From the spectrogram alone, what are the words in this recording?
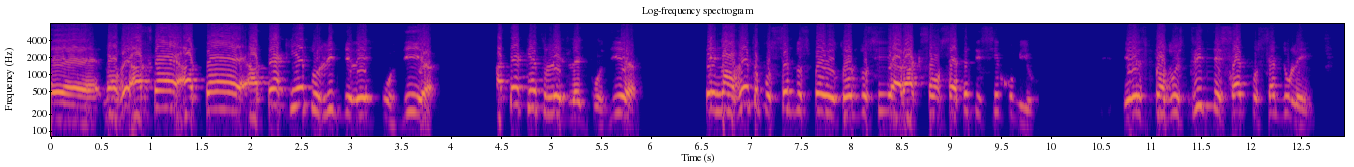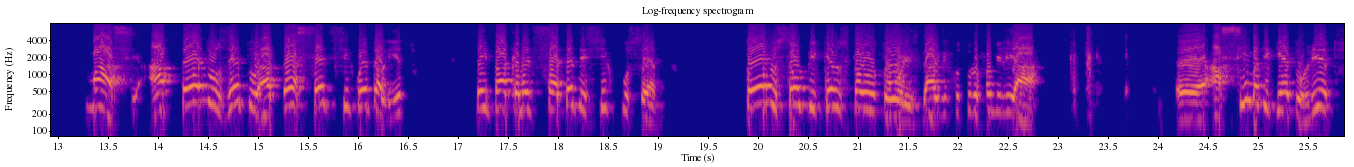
É, até, até, até 500 litros de leite por dia, até 500 litros de leite por dia, tem 90% dos produtores do Ceará, que são 75 mil. E eles produzem 37% do leite. Mas até 200, até 150 litros, tem praticamente 75%. Todos são pequenos produtores da agricultura familiar. É, acima de 500 litros,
